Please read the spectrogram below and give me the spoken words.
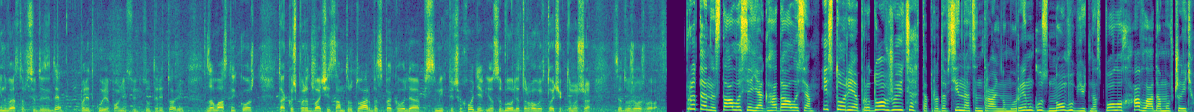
Інвестор сюди зійде, порядкує повністю цю територію за власний кошт. Також передбачить сам тротуар, безпеково для самих пішоходів і особливо для торгових точок, тому що це дуже важливо. Проте не сталося, як гадалося. Історія продовжується, та продавці на центральному ринку знову б'ють на сполох, а влада мовчить.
